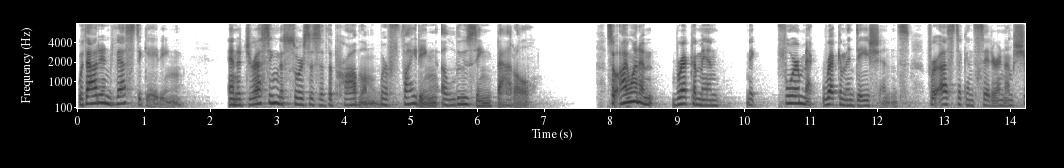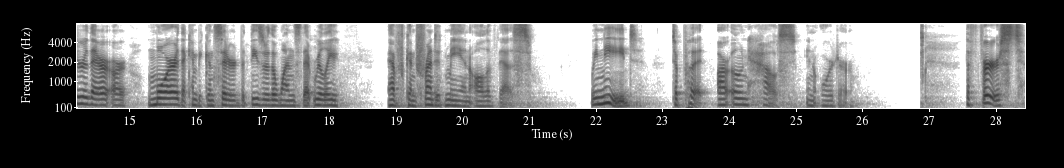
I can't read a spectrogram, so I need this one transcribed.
Without investigating and addressing the sources of the problem, we're fighting a losing battle. So I want to recommend four me- recommendations for us to consider, and I'm sure there are more that can be considered, but these are the ones that really have confronted me in all of this. We need to put our own house in order. The first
